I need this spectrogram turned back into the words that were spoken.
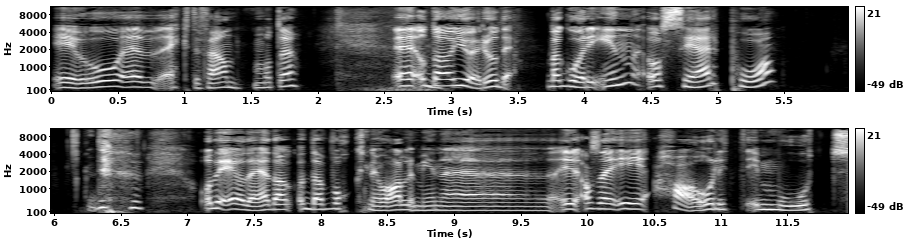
Jeg er jo ekte fan, på en måte. Eh, og da gjør jeg jo det. Da går jeg inn og ser på og det er jo det, da, da våkner jo alle mine Altså, jeg har jo litt imot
